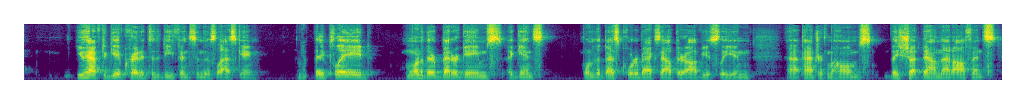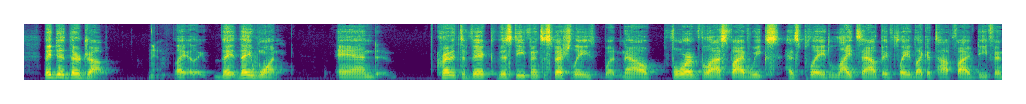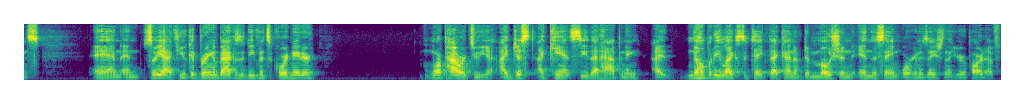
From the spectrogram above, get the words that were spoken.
you have to give credit to the defense in this last game. Yep. They played one of their better games against one of the best quarterbacks out there, obviously, and uh, Patrick Mahomes. They shut down that offense. They did their job. Yeah. Like, like they they won. And credit to Vic, this defense, especially what now four of the last five weeks has played lights out. They've played like a top five defense. And and so yeah, if you could bring him back as a defensive coordinator, more power to you. I just I can't see that happening. I nobody likes to take that kind of demotion in the same organization that you're a part of.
